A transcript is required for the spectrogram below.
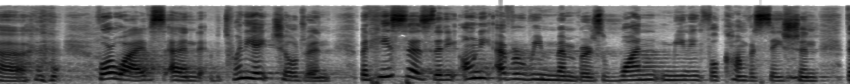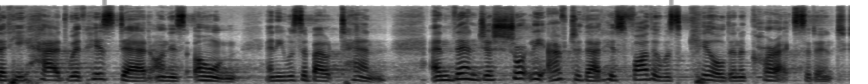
uh, four wives and 28 children, but he says that he only ever remembers one meaningful conversation that he had with his dad on his own, and he was about 10. And then, just shortly after that, his father was killed in a car accident,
